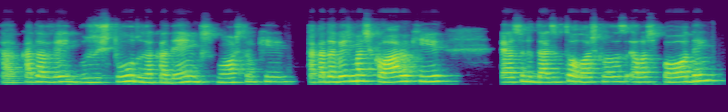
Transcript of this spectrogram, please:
tá? Cada vez, os estudos acadêmicos mostram que está cada vez mais claro que as unidades mitológicas, elas, elas, podem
